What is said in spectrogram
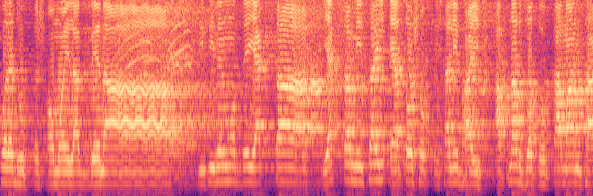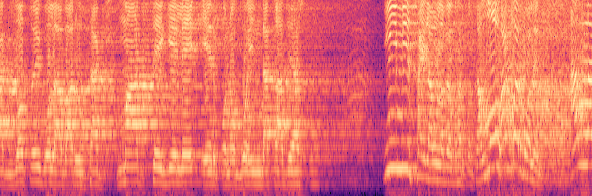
করে ঢুকতে সময় লাগবে না। পৃথিবীর মধ্যে একটা একটা মিসাইল এত শক্তিশালী ভাই, আপনার যত কামান থাক, যতই গোলা বারুদ থাক, মারতে গেলে এর কোনো গোয়েন্দা কাজে আসবে কি মিসাইল আল্লাহ ব্যবহার করছে? আল্লাহ আকবার বলেন। আল্লাহ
